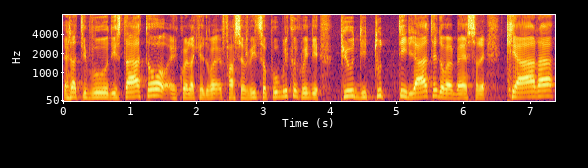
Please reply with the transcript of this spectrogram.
la tv di Stato, è quella che fa servizio pubblico e quindi più di tutti gli altri dovrebbe essere chiara,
